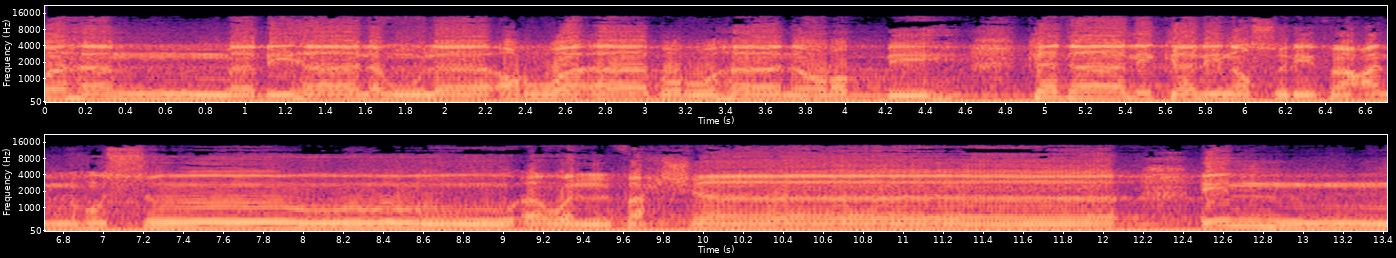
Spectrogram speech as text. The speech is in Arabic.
وهم بها لولا أروى برهان ربه. كذلك لنصرف عنه السوء والفحشاء.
